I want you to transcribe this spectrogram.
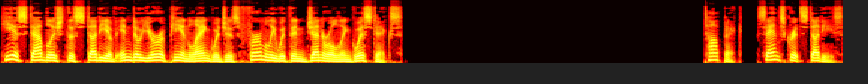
he established the study of Indo-European languages firmly within general linguistics. Sanskrit studies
